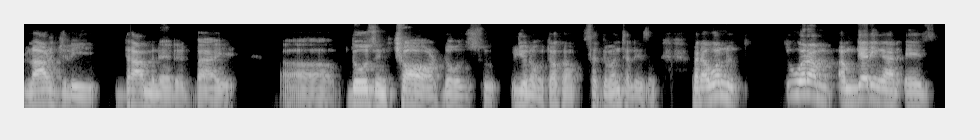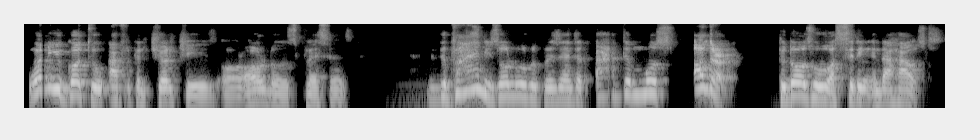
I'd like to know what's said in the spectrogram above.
largely dominated by uh, those in charge, those who, you know, talk about sentimentalism. But I want to, what I'm, I'm getting at is when you go to African churches or all those places, the divine is always represented at the most other to those who are sitting in the house.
